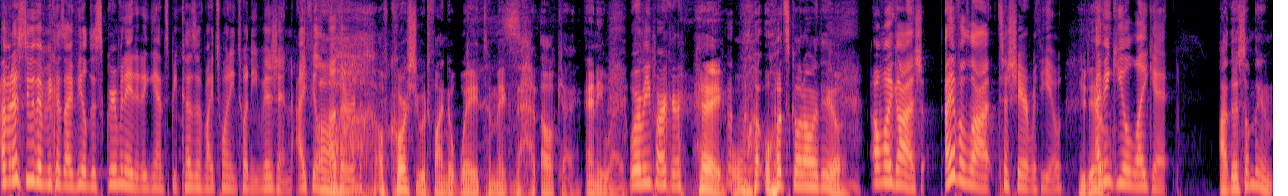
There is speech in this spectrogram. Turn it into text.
I'm gonna sue them because I feel discriminated against because of my 2020 vision. I feel ah, othered. Of course, you would find a way to make that okay. Anyway, Warby Parker. hey, wh- what's going on with you? Oh my gosh, I have a lot to share with you. You do. I think you'll like it. Uh, there's something.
